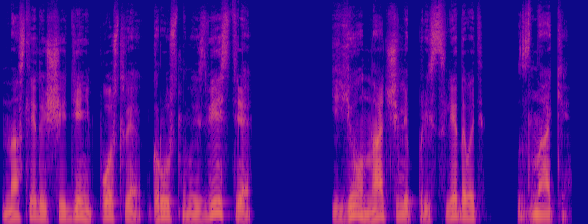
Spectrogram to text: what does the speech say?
на следующий день после грустного известия ее начали преследовать знаки.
